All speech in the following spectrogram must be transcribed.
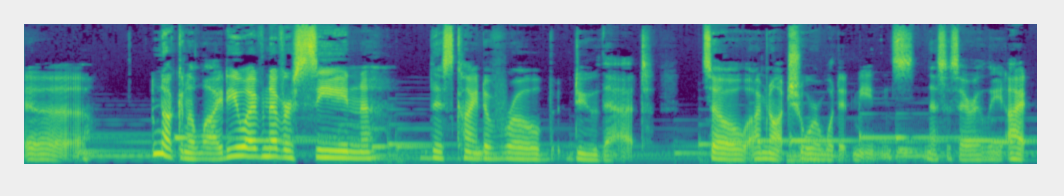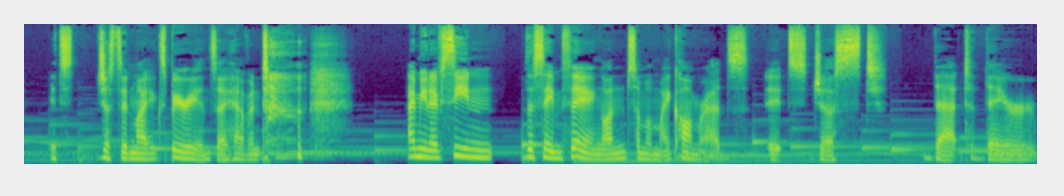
Uh, I'm not gonna lie to you, I've never seen this kind of robe do that. So I'm not sure what it means necessarily. I. It's just in my experience, I haven't. I mean, I've seen the same thing on some of my comrades. It's just that their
